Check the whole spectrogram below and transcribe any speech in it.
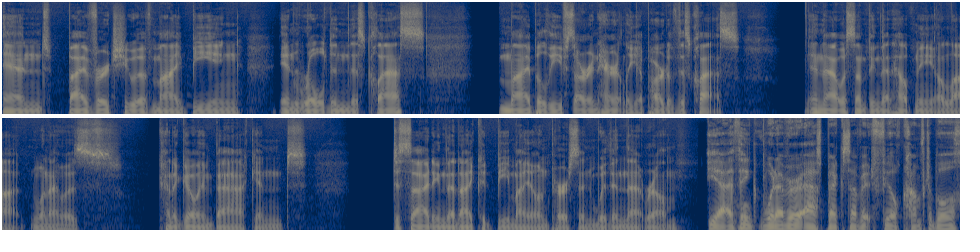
And by virtue of my being enrolled in this class, my beliefs are inherently a part of this class. And that was something that helped me a lot when I was kind of going back and deciding that I could be my own person within that realm. Yeah, I think whatever aspects of it feel comfortable,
